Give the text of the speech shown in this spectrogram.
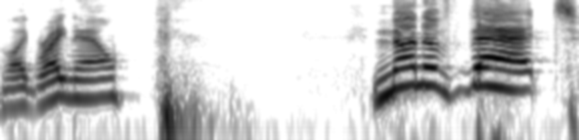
like right now, none of that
